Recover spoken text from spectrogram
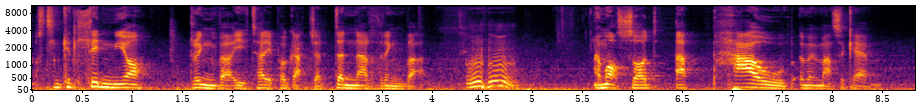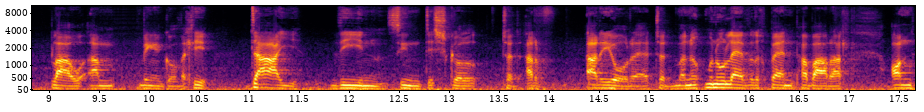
os ti'n cynllunio dringfa i Terry Pogacar, dyna'r ddringfa. Mm -hmm. Ymosod a pawb yn mynd mas y cefn blaw am fingigo. Felly, dau ddyn sy'n disgwyl twed, ar, ar ei ore. Twed, maen, nhw, maen nhw lefel eich ben pawb arall. Ond,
